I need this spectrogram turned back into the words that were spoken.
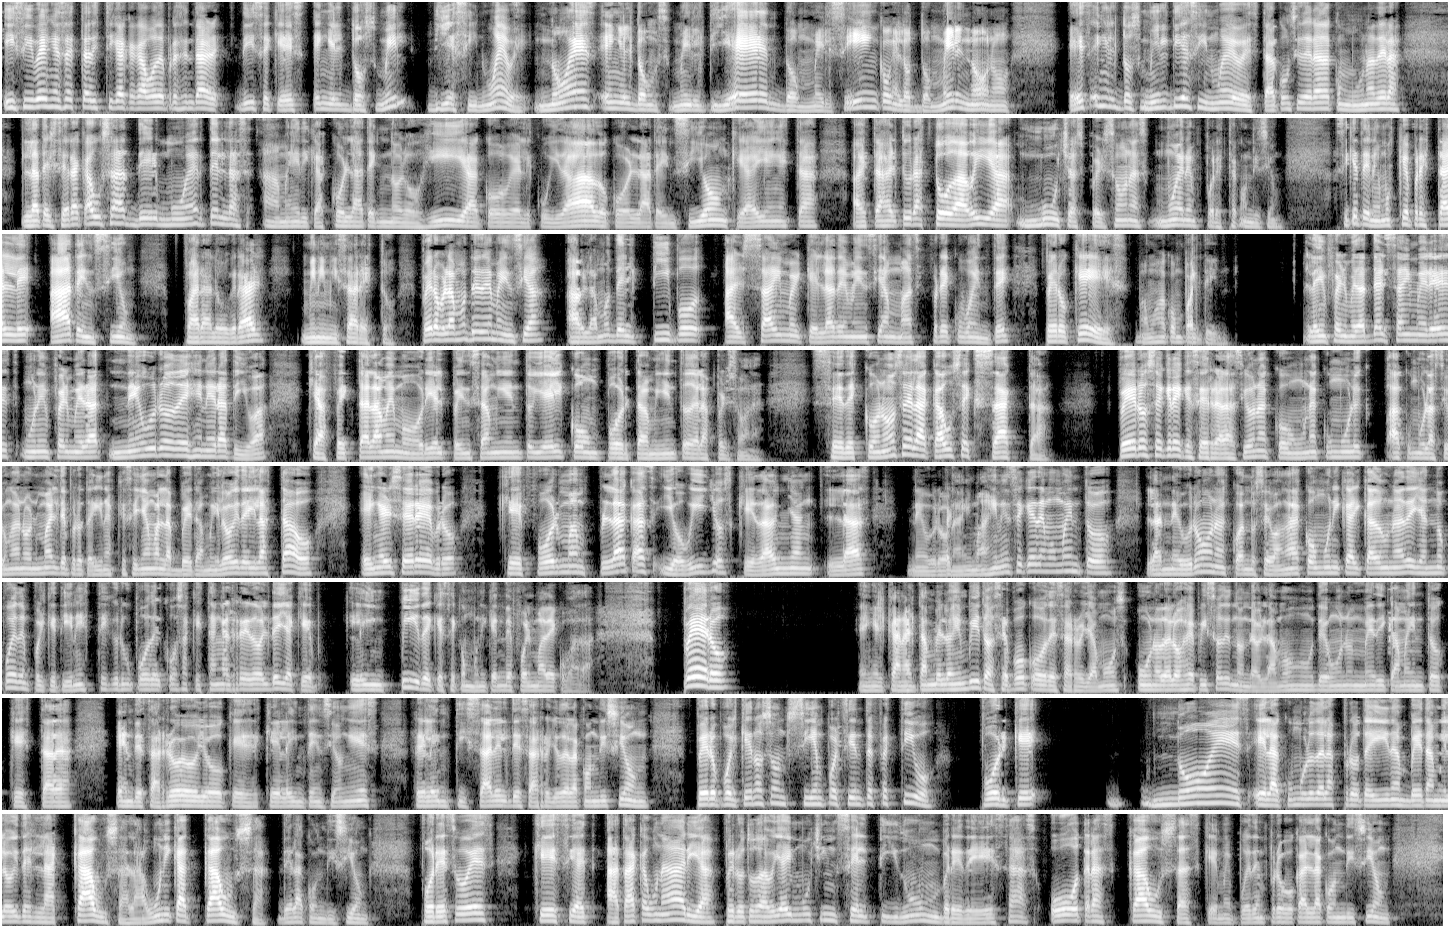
Y si ven esa estadística que acabo de presentar, dice que es en el 2019, no es en el 2010, 2005, en los 2000, no, no. Es en el 2019, está considerada como una de las la tercera causa de muerte en las Américas, con la tecnología, con el cuidado, con la atención que hay en esta, a estas alturas, todavía muchas personas mueren por esta condición. Así que tenemos que prestarle atención para lograr minimizar esto. Pero hablamos de demencia, hablamos del tipo Alzheimer, que es la demencia más frecuente. Pero ¿qué es? Vamos a compartir. La enfermedad de Alzheimer es una enfermedad neurodegenerativa que afecta la memoria, el pensamiento y el comportamiento de las personas. Se desconoce la causa exacta, pero se cree que se relaciona con una acumulación anormal de proteínas que se llaman las betamiloides y las tau en el cerebro que forman placas y ovillos que dañan las neuronas. Imagínense que de momento las neuronas cuando se van a comunicar cada una de ellas no pueden porque tiene este grupo de cosas que están alrededor de ella que le impide que se comuniquen de forma adecuada. Pero en el canal también los invito. Hace poco desarrollamos uno de los episodios donde hablamos de un medicamento que está en desarrollo, que, que la intención es ralentizar el desarrollo de la condición. Pero ¿por qué no son 100% efectivos? Porque no es el acúmulo de las proteínas beta amiloides la causa, la única causa de la condición. Por eso es que se ataca una área, pero todavía hay mucha incertidumbre de esas otras causas que me pueden provocar la condición.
